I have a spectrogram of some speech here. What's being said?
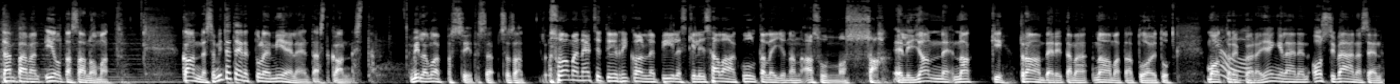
Tämän päivän iltasanomat. Kannessa. Mitä teille tulee mieleen tästä kannesta? Ville, luepas siitä. Sä, sä saat. Suomen etsityin rikollinen piileskeli salaa kultaleijonan asunnossa. Eli Janne Nakki, Traanberg, tämä naamatatuoitu moottoripyörä jengiläinen, Ossi Väänäsen.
